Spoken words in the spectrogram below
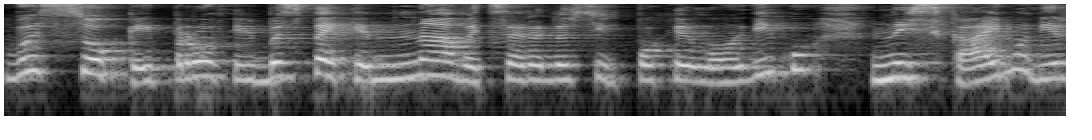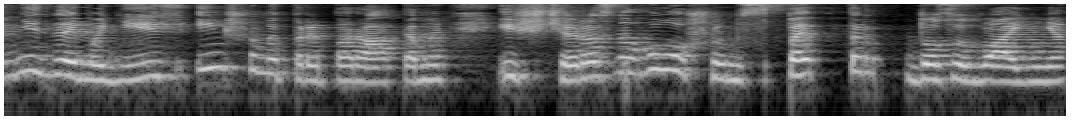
високий профіль безпеки навіть серед осіб похилого віку, низька ймовірність взаємодії з іншими препаратами. І ще раз наголошуємо, спектр дозування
